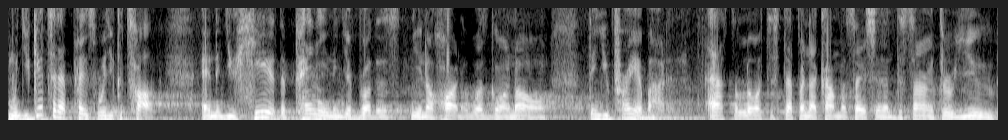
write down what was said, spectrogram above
when you get to that place where you could talk and then you hear the pain in your brother's, you know, heart and what's going on, then you pray about it ask the Lord to step in that conversation and discern through you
